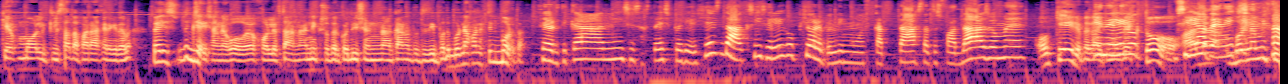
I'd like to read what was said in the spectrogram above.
και έχουμε όλοι κλειστά τα παράθυρα κτλ. Παίζεις, δεν ξέρεις αν εγώ έχω λεφτά να ανοίξω το air condition ή να κάνω το οτιδήποτε. Μπορεί να έχω ανοιχτή την πόρτα. Θεωρητικά, αν είσαι σε αυτές τις περιοχές, εντάξει, είσαι λίγο πιο ρε παιδί μου ευκατάστατος, φαντάζομαι. Οκ, ρε παιδάκι, Είναι μου λίγο δεκτό. ψηλά αλλά τα ενοίκια. μπορεί να μην θέλει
